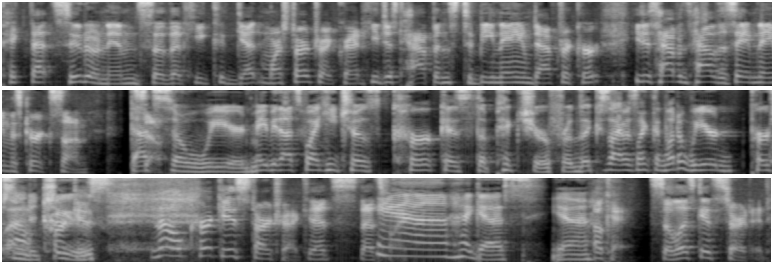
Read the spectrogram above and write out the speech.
pick that pseudonym so that he could get more Star Trek credit. He just happens to be named after Kirk. He just happens to have the same name as Kirk's son. that's so, so, weird. Maybe that's why he chose Kirk as the picture for the because I was like, what a weird person well, to Kirk choose. is no Kirk is Star Trek. That's that's fine. yeah, I guess. Yeah. Okay, so let's get started.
